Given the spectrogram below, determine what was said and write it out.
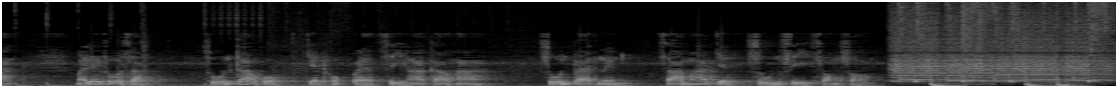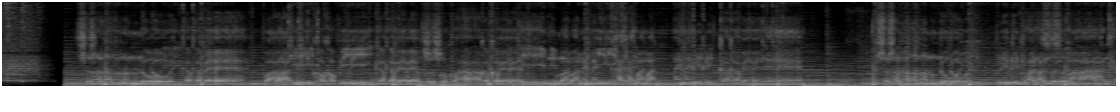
าร หมายเลขโทรศัพท์ 096 768 4595 081 357 0422 สนับสนุนโดยกาแฟฟาทีคอฟฟี่กาแฟสุขภาพ กาแฟ three in one ไม่มีไขมันให้กลิ่นกาแฟแท้ สนับสนุนโดยผลิตภัณฑ์เสริมอาหารแค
